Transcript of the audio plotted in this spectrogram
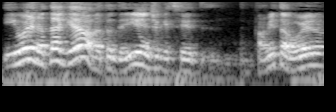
Y bueno, está, quedaba bastante bien, yo qué sé, para mí está bueno.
